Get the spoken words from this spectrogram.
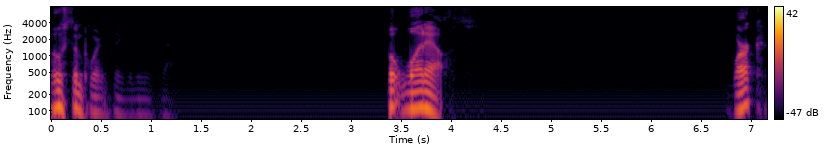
most important thing to me is that. But what else? Work.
